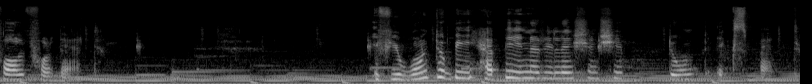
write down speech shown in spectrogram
fall for that. If you want to be happy in a relationship, don't expect.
